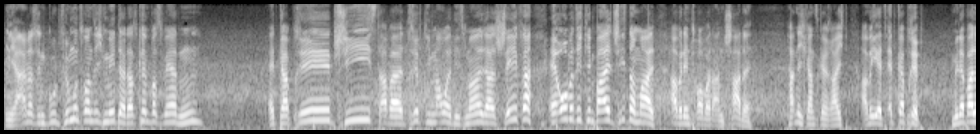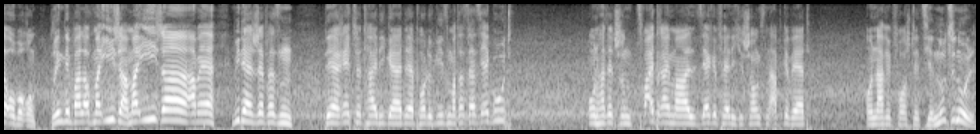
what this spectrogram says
Ja, das sind gut 25 Meter, das könnte was werden. Edgar Pripp schießt, aber trifft die Mauer diesmal. Da ist Schäfer, erobert sich den Ball, schießt nochmal, aber den Torwart an. Schade. Hat nicht ganz gereicht. Aber jetzt Edgar Pripp mit der Balleroberung. Bringt den Ball auf Maisha. Maisha, aber wieder Jefferson. Der Rechtsverteidiger der Portugiesen macht das sehr, sehr gut. Und hat jetzt schon zwei, dreimal sehr gefährliche Chancen abgewehrt. Und nach wie vor steht es hier 0 zu 0.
